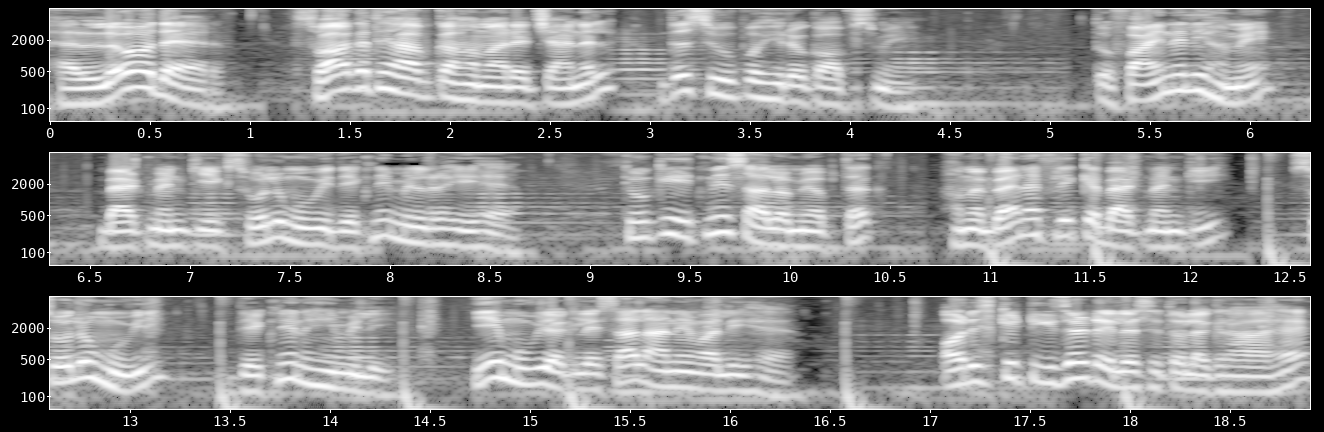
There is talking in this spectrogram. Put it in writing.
हेलो देर स्वागत है आपका हमारे channel The Super Hero Cops में। तो फाइनली हमें बैटमैन की एक सोलो मूवी देखने मिल रही है। क्योंकि इतने सालों में अब तक हमें बैन एफ्लिक के बैटमैन की सोलो मूवी देखने नहीं मिली। ये मूवी अगले साल आने वाली है। और इसके टीज़र ट्रेलर से तो लग रहा है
